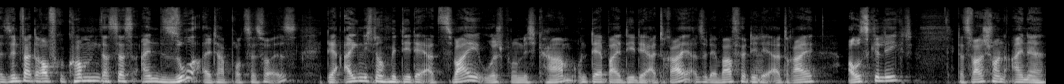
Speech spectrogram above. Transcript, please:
sind wir darauf gekommen, dass das ein so alter Prozessor ist, der eigentlich noch mit DDR2 ursprünglich kam und der bei DDR3, also der war für DDR3 ausgelegt. Das war schon eine,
